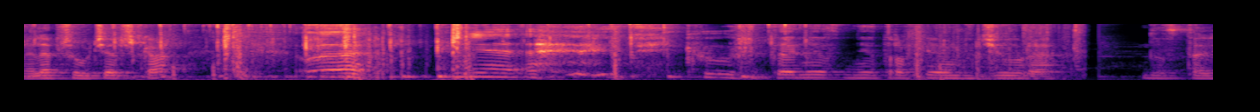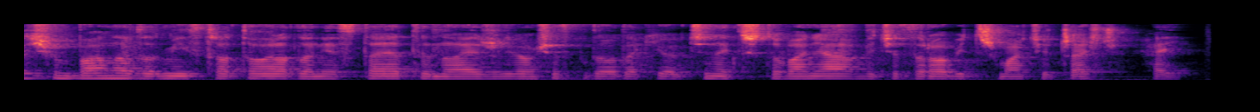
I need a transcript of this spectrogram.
Najlepsza ucieczka. Eee, nie, kurde, nie, nie trafiłem w dziurę. Dostaliśmy bana od administratora, to niestety. No a jeżeli wam się spodobał taki odcinek czytowania, wiecie co robić, trzymajcie, cześć, hej.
